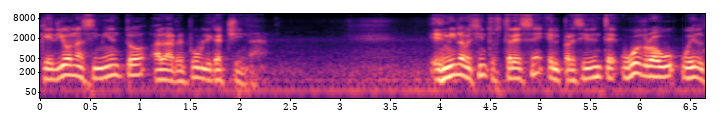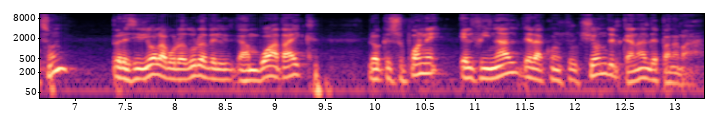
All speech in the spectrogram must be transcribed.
que dio nacimiento a la República China. En 1913 el presidente Woodrow Wilson presidió la voladura del Gamboa Dike, lo que supone el final de la construcción del Canal de Panamá.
